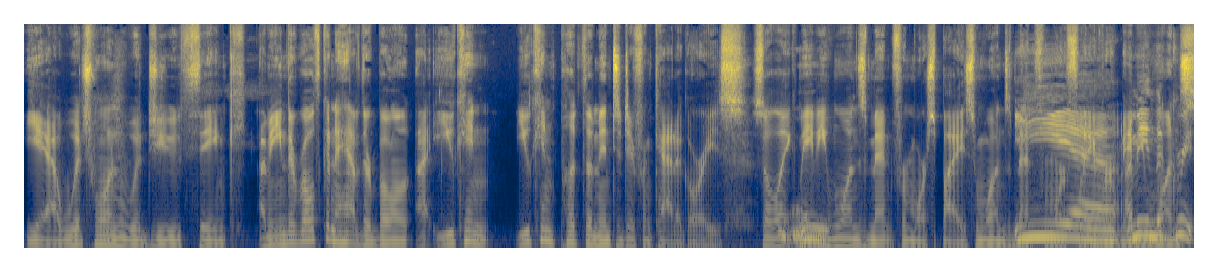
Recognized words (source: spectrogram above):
yeah, which one would you think? I mean, they're both going to have their bone. I You can you can put them into different categories. So, like maybe one's meant for more spice, one's meant for more flavor. Maybe I mean the one's green.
